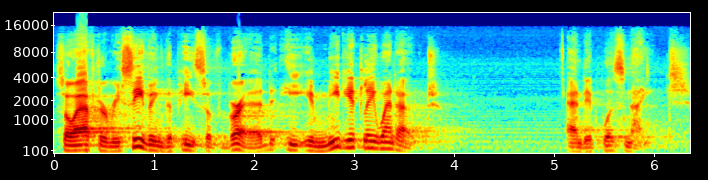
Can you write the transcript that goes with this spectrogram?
So after receiving the piece of bread, he immediately went out, and it was night.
